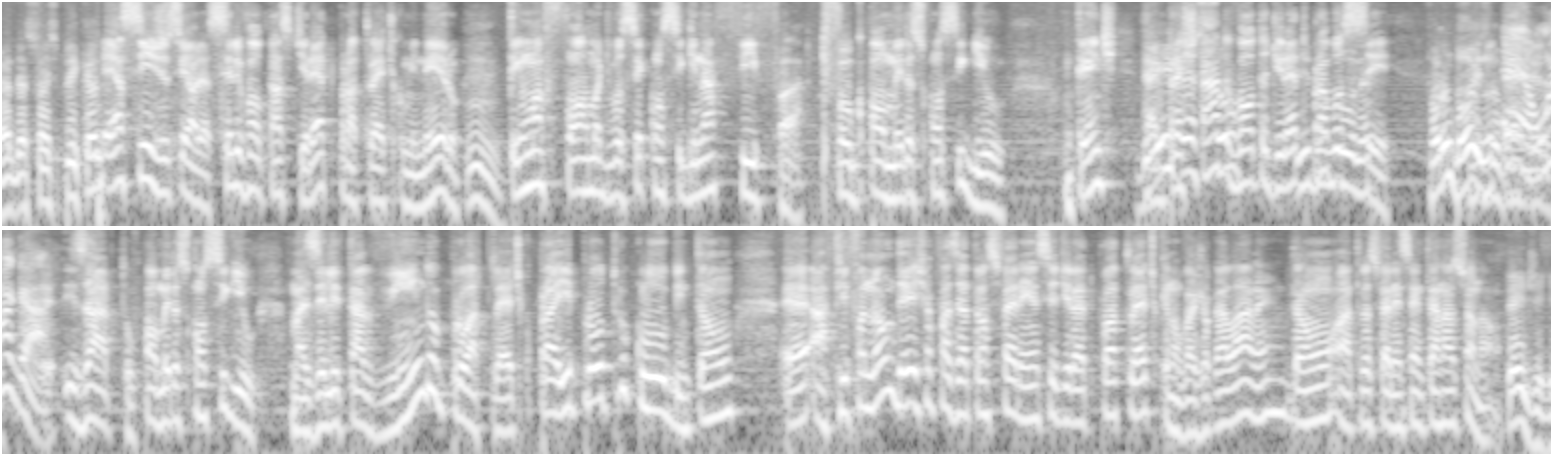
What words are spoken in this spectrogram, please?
Anderson explicando. É assim, Jussi, olha, se ele voltasse direto pro Atlético Mineiro, Hum. tem uma forma de você conseguir na FIFA, que foi o que o Palmeiras conseguiu. Entende? Tá emprestado, volta direto pra Dudu, você. né? Foram dois no É, Palmeiras. um H. É, Exato, o Palmeiras conseguiu, mas ele tá vindo pro Atlético para ir para outro clube. Então, é, a FIFA não deixa fazer a transferência direto pro Atlético, que não vai jogar lá, né? Então, a transferência é internacional. Entendi.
